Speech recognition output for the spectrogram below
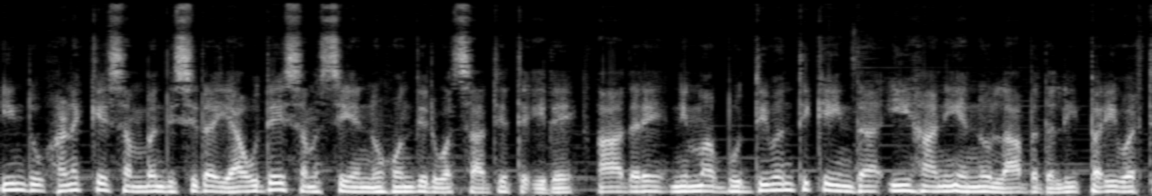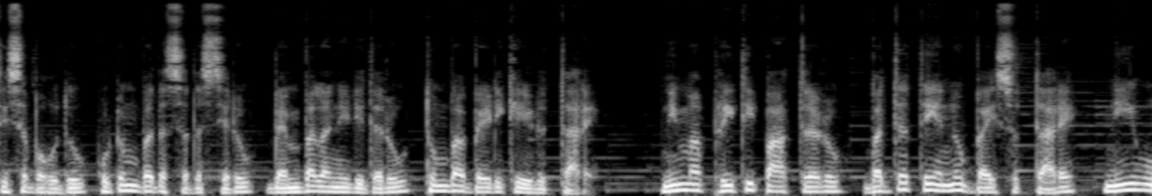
ಇಂದು ಹಣಕ್ಕೆ ಸಂಬಂಧಿಸಿದ ಯಾವುದೇ ಸಮಸ್ಯೆಯನ್ನು ಹೊಂದಿರುವ ಸಾಧ್ಯತೆ ಇದೆ, ಆದರೆ ನಿಮ್ಮ ಬುದ್ಧಿವಂತಿಕೆಯಿಂದ ಈ ಹಾನಿಯನ್ನು ಲಾಭದಲ್ಲಿ ಪರಿವರ್ತಿಸಬಹುದು. ಕುಟುಂಬದ ಸದಸ್ಯರು ಬೆಂಬಲ ನೀಡಿದರೂ ತುಂಬಾ ಬೇಡಿಕೆ ಇಡುತ್ತಾರೆ. ನಿಮ್ಮ ಪ್ರೀತಿಪಾತ್ರರು ಬದ್ಧತೆಯನ್ನು ಬಯಸುತ್ತಾರೆ, ನೀವು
